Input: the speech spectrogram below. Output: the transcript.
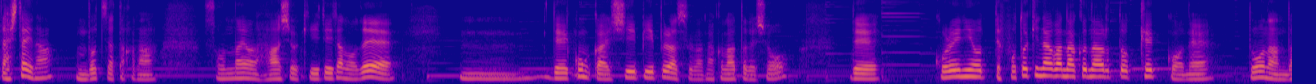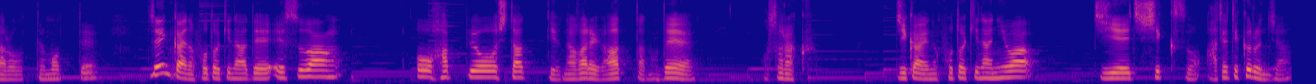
出したいな。うんどっちだったかな。そんなような話を聞いていたのでうんで今回 CP プラスがなくなったでしょ。でこれによってフォトキナがなくなると結構ねどうなんだろうって思って前回のフォトキナで S1 を発表したっていう流れがあったのでおそらく次回のフォトキナには GH6 を当ててくるんじゃ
